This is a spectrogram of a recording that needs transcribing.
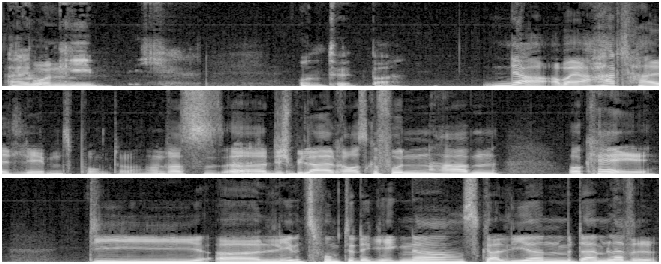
Angeblich untötbar. Ja, aber er hat halt Lebenspunkte. Und was äh, die Spieler halt rausgefunden haben, okay, die äh, Lebenspunkte der Gegner skalieren mit deinem Level.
